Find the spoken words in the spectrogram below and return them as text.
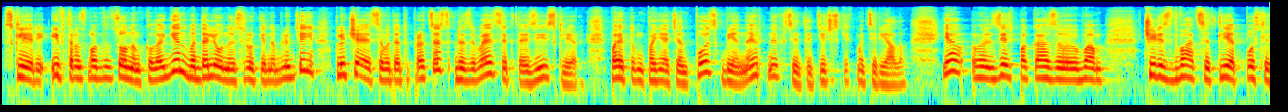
в склере и в трансплантационном коллаген в отдаленные сроки наблюдения включается в этот процесс развивается эктазия склеры. Поэтому понятен поиск биоинертных синтетических материалов. Я э, здесь показываю вам через 20 лет после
